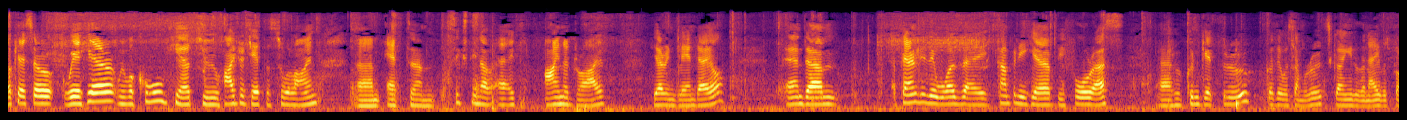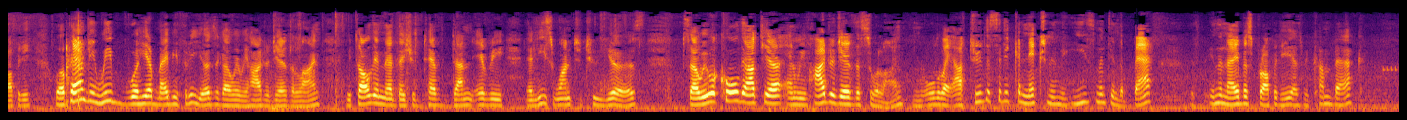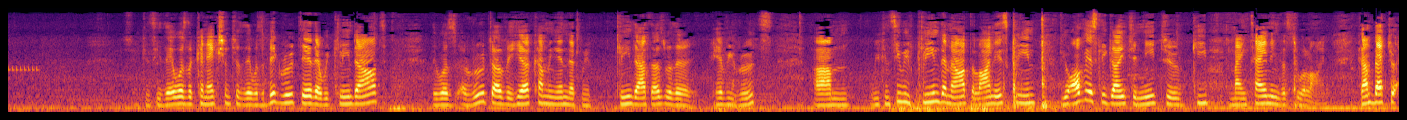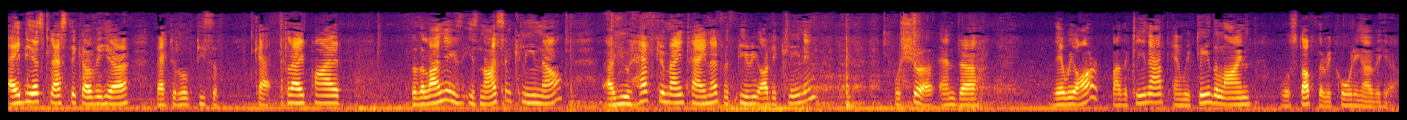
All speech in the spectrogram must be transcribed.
Okay, so we're here. We were called here to hydrojet the sewer line um, at um, 1608 Ina Drive here in Glendale, and um, apparently there was a company here before us uh, who couldn't get through because there were some roots going into the neighbor's property. Well, apparently we were here maybe three years ago where we hydrojetted the line. We told them that they should have done every at least one to two years. So we were called out here and we've hydrojetted the sewer line all the way out to the city connection in the easement in the back, in the neighbor's property as we come back. Can see there was the connection to, there was a big root there that we cleaned out. There was a root over here coming in that we've cleaned out. Those were the heavy roots. Um, we can see we've cleaned them out. The line is clean. You're obviously going to need to keep maintaining the sewer line. Come back to ABS plastic over here. Back to a little piece of clay pipe. So the line is, is nice and clean now. Uh, you have to maintain it with periodic cleaning for sure. And uh, there we are by the clean out and we've cleaned the line. We'll stop the recording over here.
